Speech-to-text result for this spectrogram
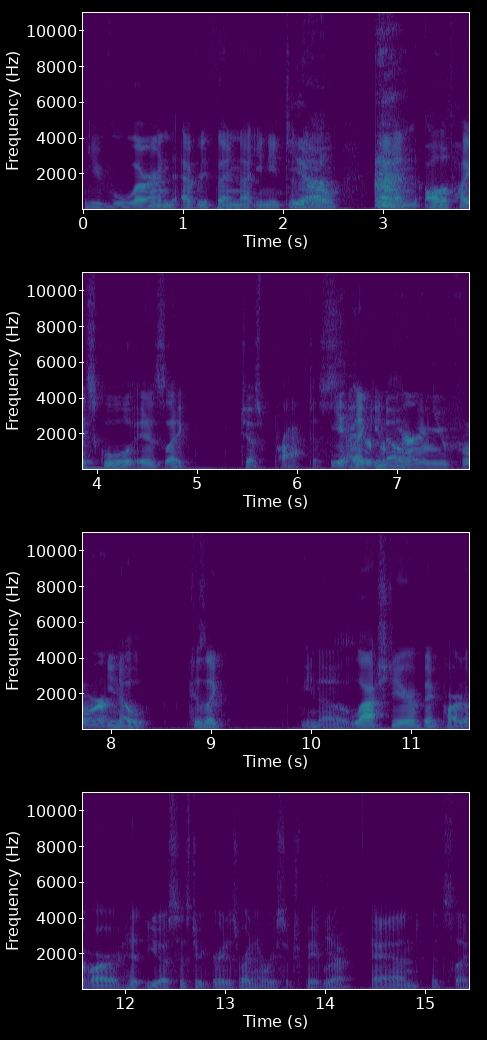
you've learned everything that you need to Yeah. know, and all of high school is like just practice. Yeah, like you know, preparing you for you know, because like you know, last year a big part of our U.S. history grade is writing a research paper, Yeah. and it's like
